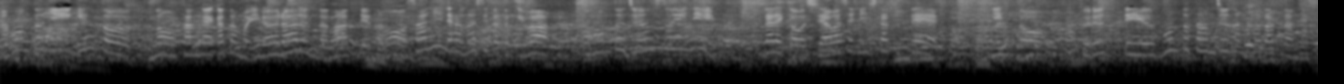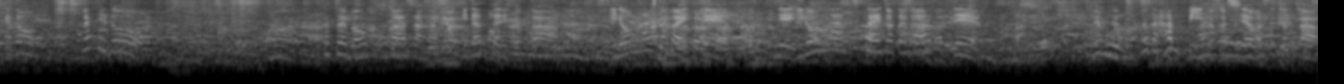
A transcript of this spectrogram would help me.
まあ、本当にギフトの考え方もいろいろあるんだなっていうのを3人で話してた時はもう本当純粋に誰かを幸せにしたくてギフトを振るっていう本当単純なことだったんですけどだけど、例えばお母さんが病気だったりとかいろんな人がいてでいろんな使い方があってただハッピーとか幸せとか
